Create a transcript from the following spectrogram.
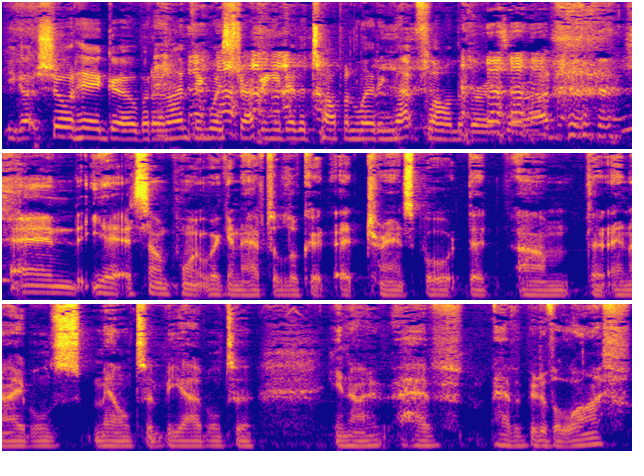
You got short hair, girl, but I don't think we're strapping you to the top and letting that flow on the breeze, all right? and yeah, at some point we're going to have to look at, at transport that um, that enables Mel to be able to, you know, have have a bit of a life.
